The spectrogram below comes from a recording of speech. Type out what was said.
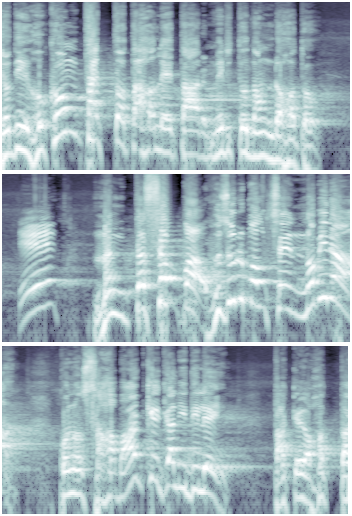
যদি হুকুম থাকতো তাহলে তার মৃত্যুদণ্ড হতো। হুজুর বলছেন নবীনা কোন সাহাবাকে গালি দিলে তাকে হত্যা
